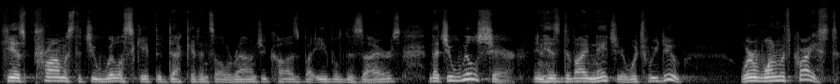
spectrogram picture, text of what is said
He has promised that you will escape the decadence all around you caused by evil desires, that you will share in his divine nature, which we do. We're one with Christ.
